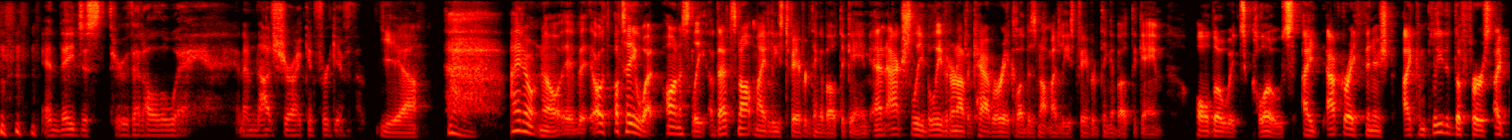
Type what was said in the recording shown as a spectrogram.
and they just threw that all away. And I'm not sure I can forgive them. Yeah. I don't know. Eh, I'll, I'll tell you what, honestly, that's not my least favorite thing about the game. And actually, believe it or not, the Cabaret Club is not my least favorite thing about the game. Although it's close. I after I finished, I completed the first I,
